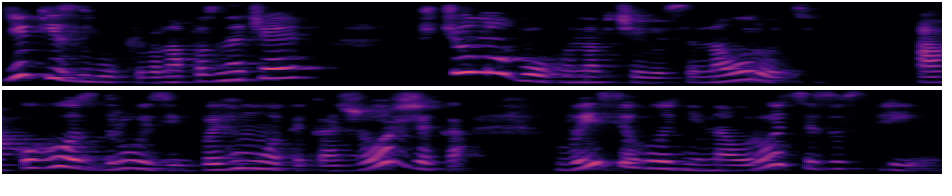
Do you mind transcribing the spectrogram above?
які звуки вона позначає, що нового навчилися на уроці. А кого з друзів бегемотика Жоржика ви сьогодні на уроці зустріли?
